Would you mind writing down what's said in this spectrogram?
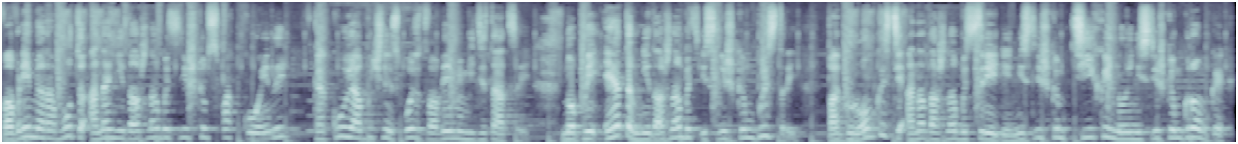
Во время работы она не должна быть слишком спокойной, какую обычно используют во время медитации. Но при этом не должна быть и слишком быстрой. По громкости она должна быть средней, не слишком тихой, но и не слишком громкой.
